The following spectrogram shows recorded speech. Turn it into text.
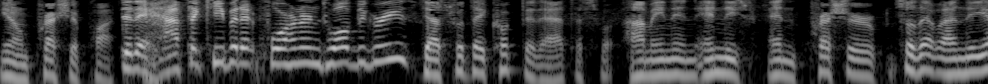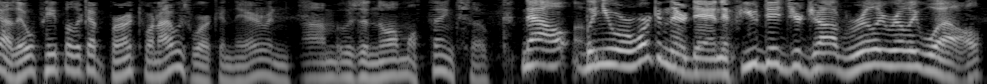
you know, in pressure pots. Did they have to keep it at 412 degrees? That's what they cooked it at. That's what I mean. In, in these and pressure. So that and yeah, there were people that got burnt when I was working there, and um, it was a normal thing. So Now, when you were working there, Dan, if you did your job really, really well,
